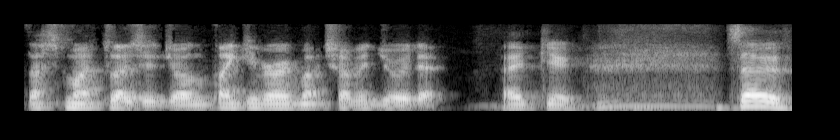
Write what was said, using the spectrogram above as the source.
that's my pleasure, John. Thank you very much. I've enjoyed it. Thank you. So,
